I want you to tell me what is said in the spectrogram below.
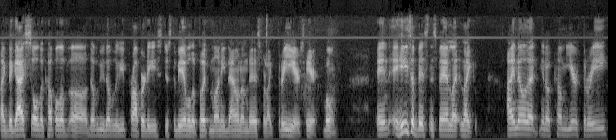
Like the guy sold a couple of uh, WWE properties just to be able to put money down on this for like three years. Here, boom. And he's a businessman. Like like I know that you know, come year three,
